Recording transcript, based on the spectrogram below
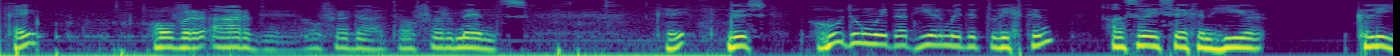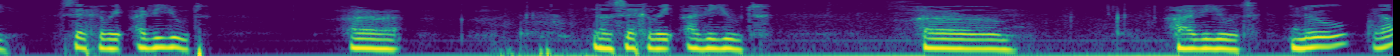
Oké? Okay? Over aarde, over dat, over mens. Oké? Okay? Dus hoe doen we dat hier met het lichten? Als wij zeggen hier kli, zeggen wij aviut. Uh, dan zeggen we aviut. Uh, aviut 0, ja,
